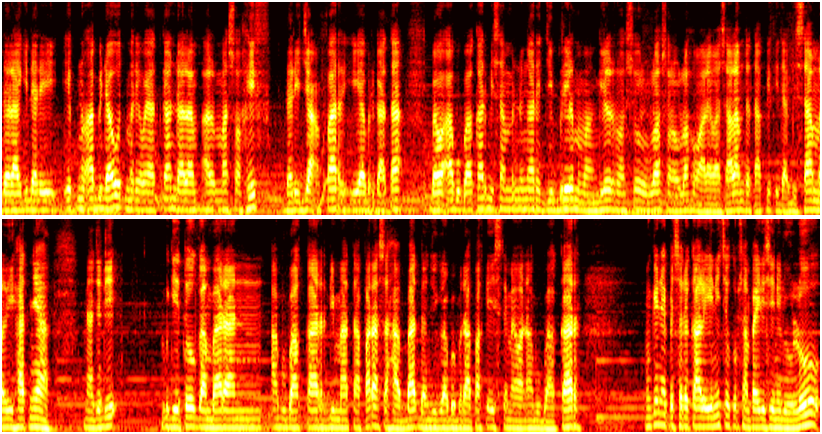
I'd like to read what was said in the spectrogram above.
ada lagi dari Ibnu Abi Daud meriwayatkan dalam Al Masohif dari Ja'far ia berkata bahwa Abu Bakar bisa mendengar Jibril memanggil Rasulullah Shallallahu Alaihi Wasallam tetapi tidak bisa melihatnya. Nah jadi Begitu gambaran Abu Bakar di mata para sahabat dan juga beberapa keistimewaan Abu Bakar. Mungkin episode kali ini cukup sampai di sini dulu.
